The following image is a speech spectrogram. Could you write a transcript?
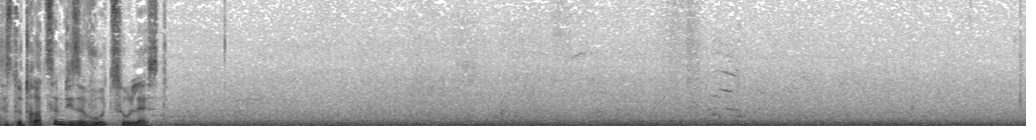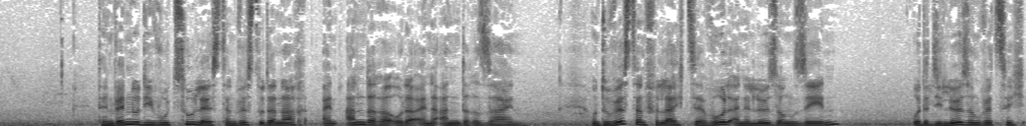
Dass du trotzdem diese Wut zulässt. Denn wenn du die Wut zulässt, dann wirst du danach ein anderer oder eine andere sein. Und du wirst dann vielleicht sehr wohl eine Lösung sehen oder die Lösung wird sich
